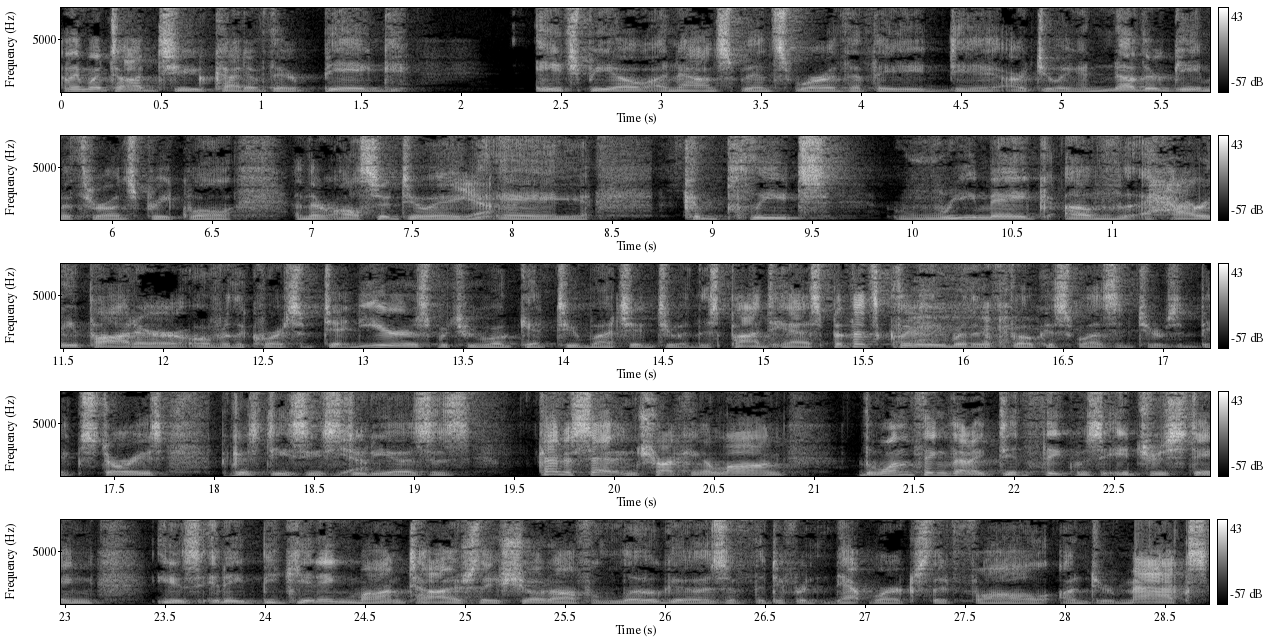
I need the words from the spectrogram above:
And they went on to kind of their big HBO announcements were that they are doing another Game of Thrones prequel, and they're also doing yeah. a complete remake of Harry Potter over the course of 10 years, which we won't get too much into in this podcast, but that's clearly where their focus was in terms of big stories because DC Studios yeah. is kind of set and trucking along. The one thing that I did think was interesting is in a beginning montage, they showed off logos of the different networks that fall under Max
